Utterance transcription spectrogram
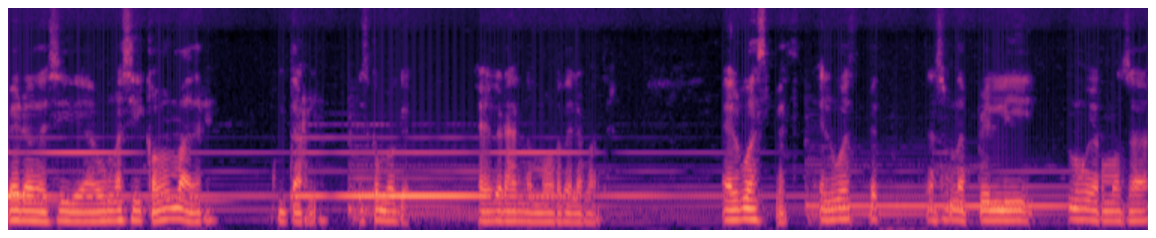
pero decide aún así como madre ocultarlo. Es como que el gran amor de la madre. El huésped. El huésped es una peli muy hermosa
